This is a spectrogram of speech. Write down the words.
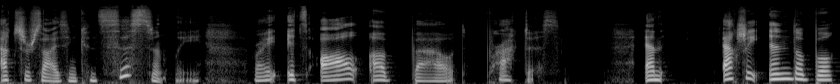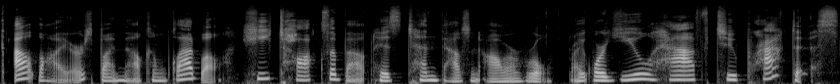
exercising consistently, right? It's all about practice. And actually, in the book Outliers by Malcolm Gladwell, he talks about his 10,000 hour rule, right? Where you have to practice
